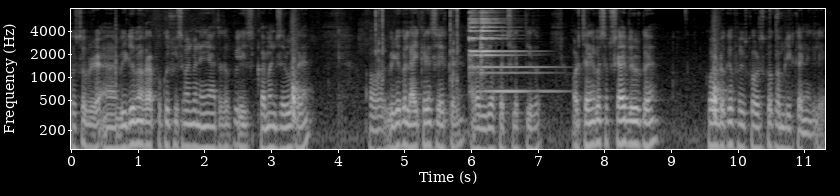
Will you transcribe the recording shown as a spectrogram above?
दोस्तों वीडियो में अगर आपको कुछ भी समझ में नहीं आता तो प्लीज़ कमेंट ज़रूर करें और वीडियो को लाइक करें शेयर करें, अगर वीडियो आपको अच्छी लगती है तो। और चैनल को सब्सक्राइब ज़रूर करें कोर्डो के फुल कोर्स को कंप्लीट करने के लिए।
